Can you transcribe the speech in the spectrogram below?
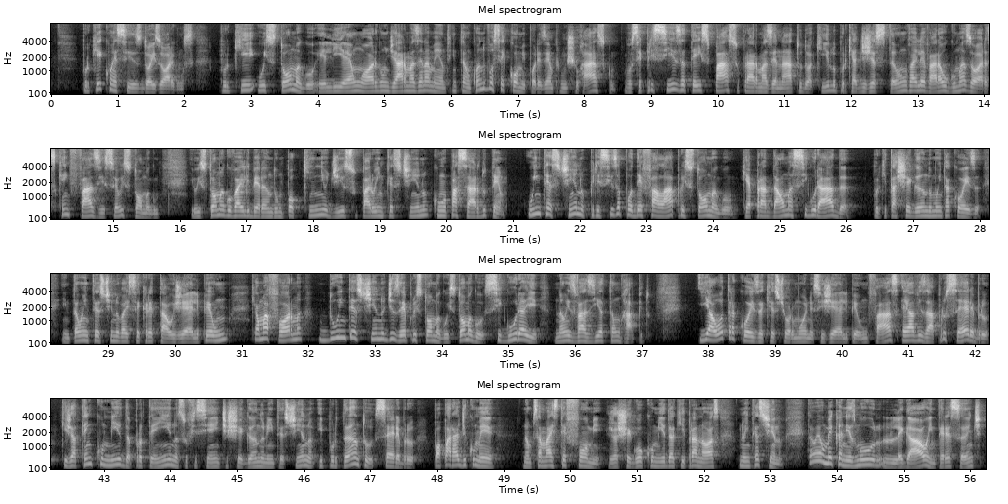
Por que com esses dois órgãos? porque o estômago ele é um órgão de armazenamento. Então, quando você come, por exemplo, um churrasco, você precisa ter espaço para armazenar tudo aquilo, porque a digestão vai levar algumas horas. Quem faz isso é o estômago. E o estômago vai liberando um pouquinho disso para o intestino com o passar do tempo. O intestino precisa poder falar para o estômago que é para dar uma segurada, porque está chegando muita coisa. Então o intestino vai secretar o GLP-1, que é uma forma do intestino dizer para o estômago: estômago, segura aí, não esvazia tão rápido. E a outra coisa que este hormônio, esse GLP-1, faz é avisar para o cérebro que já tem comida, proteína suficiente chegando no intestino e, portanto, cérebro, pode parar de comer, não precisa mais ter fome, já chegou comida aqui para nós no intestino. Então é um mecanismo legal, interessante.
